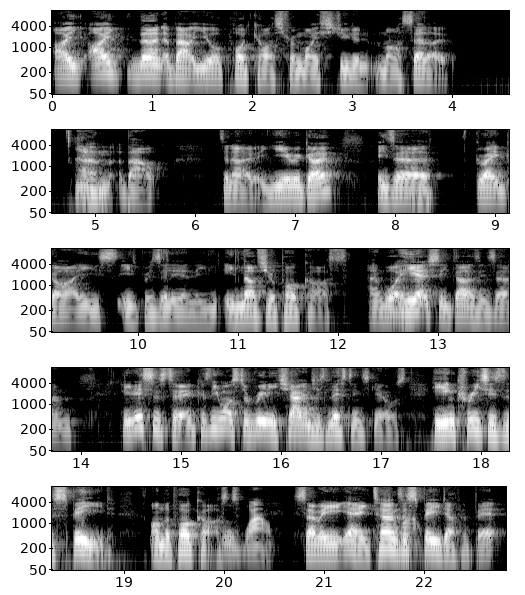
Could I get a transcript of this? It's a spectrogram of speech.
I I learned about your podcast from my student Marcelo. Hmm. Um, about I don't know a year ago. He's a great guy. He's he's Brazilian. He he loves your podcast. And what he actually does is um he listens to it and because he wants to really challenge his listening skills. He increases the speed on the podcast. Wow. So he yeah he turns the speed up a bit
